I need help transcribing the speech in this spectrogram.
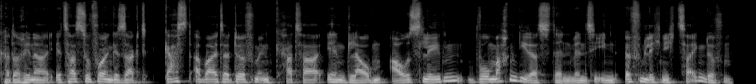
Katharina, jetzt hast du vorhin gesagt, Gastarbeiter dürfen in Katar ihren Glauben ausleben. Wo machen die das denn, wenn sie ihn öffentlich nicht zeigen dürfen?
